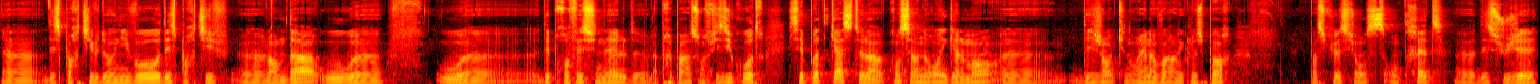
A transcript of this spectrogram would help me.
des sportifs de haut niveau, des sportifs lambda ou ou euh, des professionnels de la préparation physique ou autre. Ces podcasts-là concerneront également euh, des gens qui n'ont rien à voir avec le sport. Parce que si on, traite euh, des sujets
